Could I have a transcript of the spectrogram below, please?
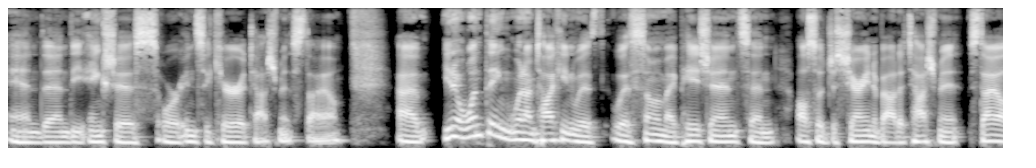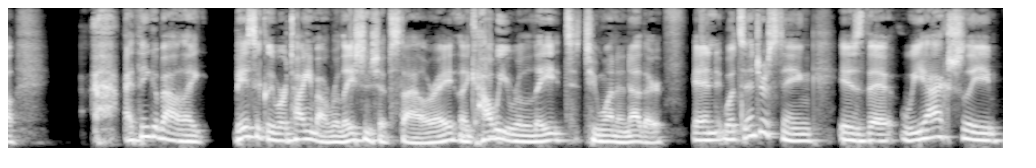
and then the anxious or insecure attachment style. Um, you know, one thing when I'm talking with with some of my patients and also just sharing about attachment style, I think about like basically we're talking about relationship style, right? Like how we relate to one another. And what's interesting is that we actually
